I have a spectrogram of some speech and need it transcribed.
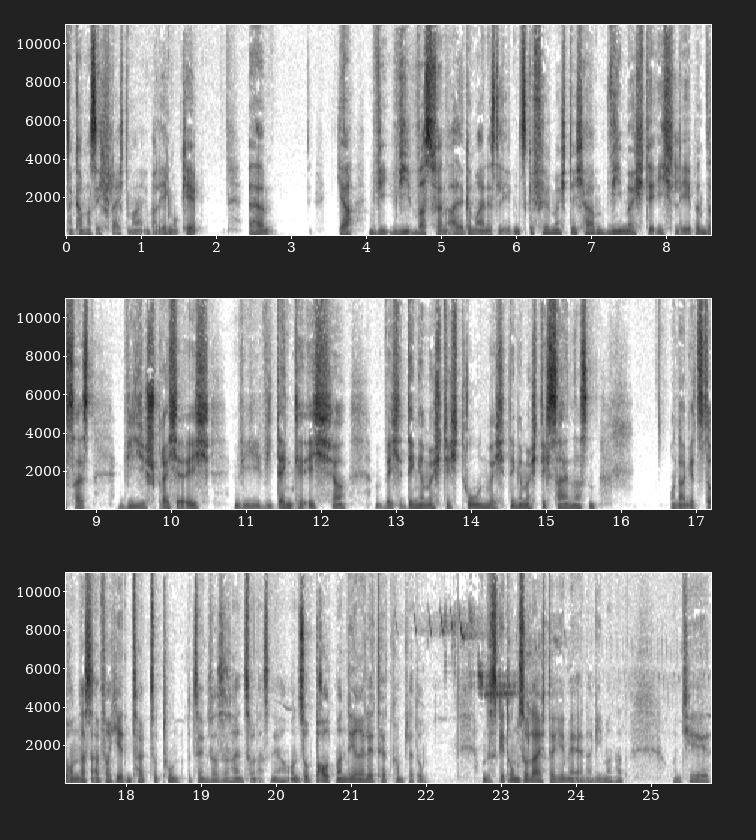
Dann kann man sich vielleicht mal überlegen, okay, ähm, ja, wie, wie, was für ein allgemeines Lebensgefühl möchte ich haben? Wie möchte ich leben? Das heißt, wie spreche ich? Wie, wie denke ich? Ja? Welche Dinge möchte ich tun? Welche Dinge möchte ich sein lassen? Und dann geht es darum, das einfach jeden Tag zu tun, beziehungsweise sein zu lassen. Ja? Und so baut man die Realität komplett um. Und es geht umso leichter, je mehr Energie man hat und je,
